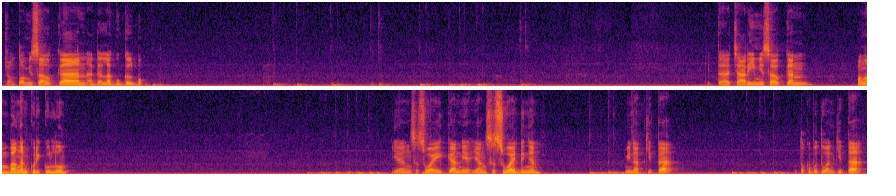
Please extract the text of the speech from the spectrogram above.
Contoh misalkan adalah Google Book kita cari misalkan pengembangan kurikulum. Yang sesuaikan ya yang sesuai dengan minat kita atau kebutuhan kita.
